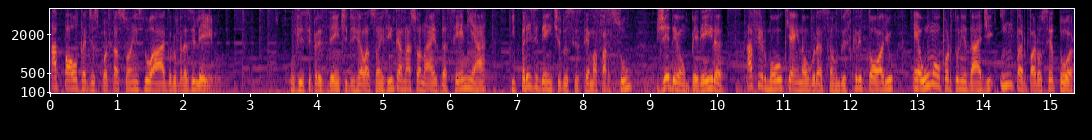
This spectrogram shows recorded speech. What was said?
a pauta de exportações do agro brasileiro. O vice-presidente de Relações Internacionais da CNA e presidente do Sistema Farsul, Gedeon Pereira, afirmou que a inauguração do escritório é uma oportunidade ímpar para o setor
